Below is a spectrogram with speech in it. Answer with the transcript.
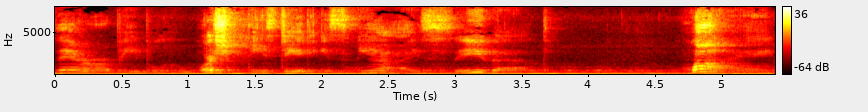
There are people who worship these deities. Yeah, I see that. Why?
